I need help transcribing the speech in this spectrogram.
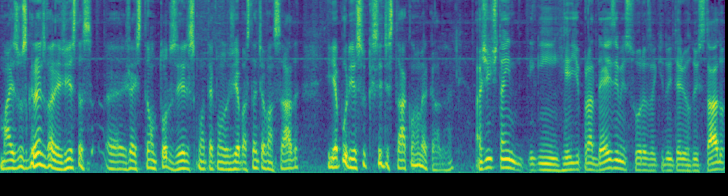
Mas os grandes varejistas eh, já estão todos eles com uma tecnologia bastante avançada e é por isso que se destacam no mercado. Né? A gente está em, em, rede para 10 emissoras aqui do interior do estado.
